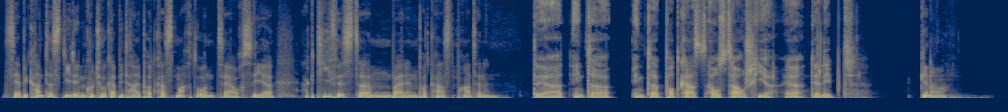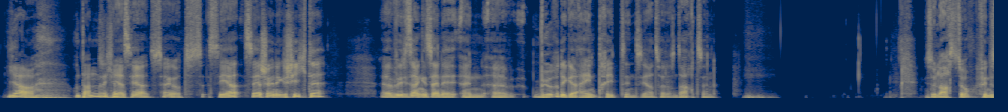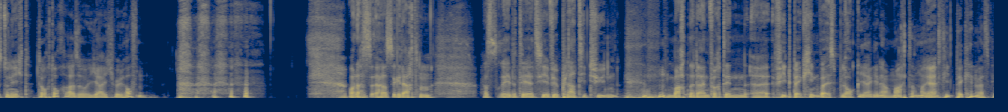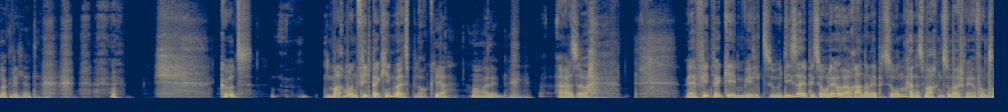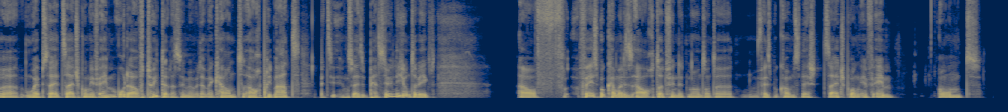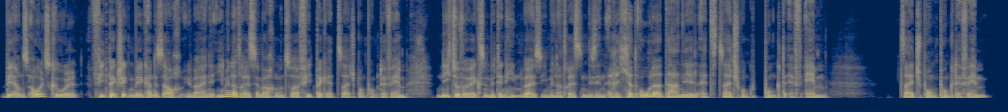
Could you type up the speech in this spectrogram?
sehr bekannt ist, die den Kulturkapital-Podcast macht und ja auch sehr aktiv ist ähm, bei den Podcast-Partinnen. Der Inter, Inter-Podcasts-Austausch hier, ja, der lebt. Genau. Ja, und dann, Richard. Ja, sehr, sehr gut. Sehr, sehr schöne Geschichte äh, würde ich sagen, ist eine, ein äh, würdiger Eintritt ins Jahr 2018. Wieso lachst du? Findest du nicht? Doch, doch. Also ja, ich will hoffen. Oder hast, hast, du gedacht, hm, was redet der jetzt hier für Plattitüden und macht nicht einfach den äh, Feedback-Hinweis-Blog? Ja, genau. Mach doch mal ja? den Feedback-Hinweis-Blog, Richard. Gut. Machen wir einen Feedback-Hinweis-Blog. Ja, machen wir den. Also, Wer Feedback geben will zu dieser Episode oder auch anderen Episoden, kann es machen, zum Beispiel auf unserer Website Zeitsprung.fm oder auf Twitter, da sind wir mit einem Account auch privat bzw. persönlich unterwegs. Auf Facebook kann man das auch, dort findet man uns unter facebook.com slash Zeitsprung.fm und wer uns oldschool Feedback schicken will, kann es auch über eine E-Mail-Adresse machen und zwar feedback.zeitsprung.fm. Nicht zu verwechseln mit den Hinweis-E-Mail-Adressen, die sind richard oder daniel.zeitsprung.fm zeitsprung.fm.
